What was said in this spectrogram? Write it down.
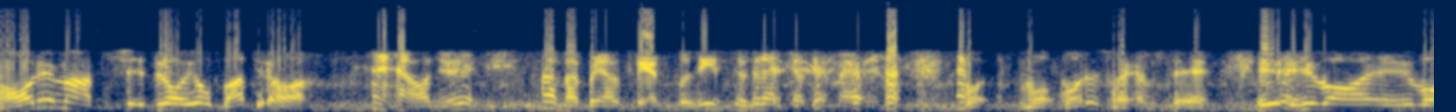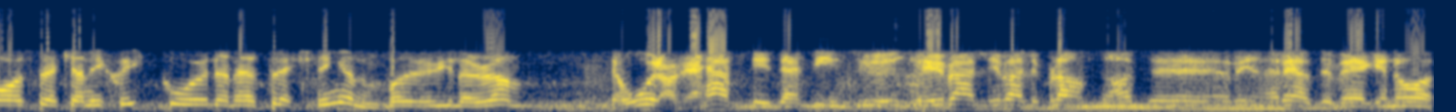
Ja du Mats, bra jobbat idag! Ja, nu ja, blev jag trött på sista sträckan. var, var, var det så hemskt? Eh, Hur, hur, var, hur var sträckan i skick och den här sträckningen? Hur gillade du den? Jo, det är häftigt. Det, finns ju, det är väldigt, väldigt blandat. Eh, rena racervägen och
